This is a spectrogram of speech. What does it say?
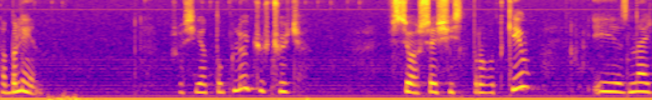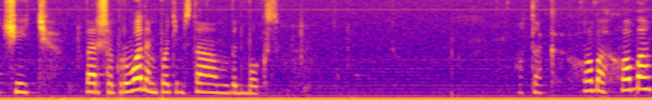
Та блін. Щось я туплю чуть-чуть. Все, ще 6 проводків. І, значить, перше проводимо, потім ставимо битбокс. Отак. Хоба, хоба.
